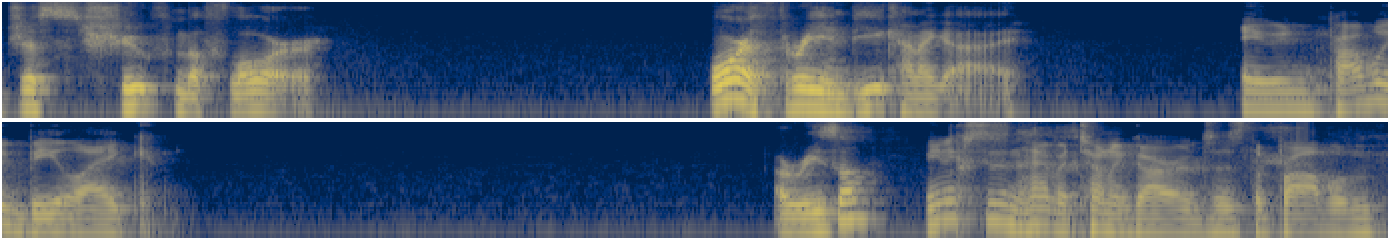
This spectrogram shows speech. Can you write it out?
just shoot from the floor. Or a three and D kind of guy. It would probably be like Ariza? Phoenix doesn't have a ton of guards, is the problem.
